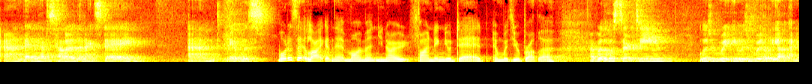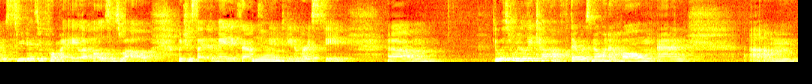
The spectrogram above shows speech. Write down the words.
and then we had to tell her the next day and it was What is it like in that moment, you know, finding your dad and with your brother? My brother was 13. He was, re- he was really young. And it was three days before my A levels as well, which is like the main exams Yeah. to university. Um, it was really tough. There was no one at home, and um,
